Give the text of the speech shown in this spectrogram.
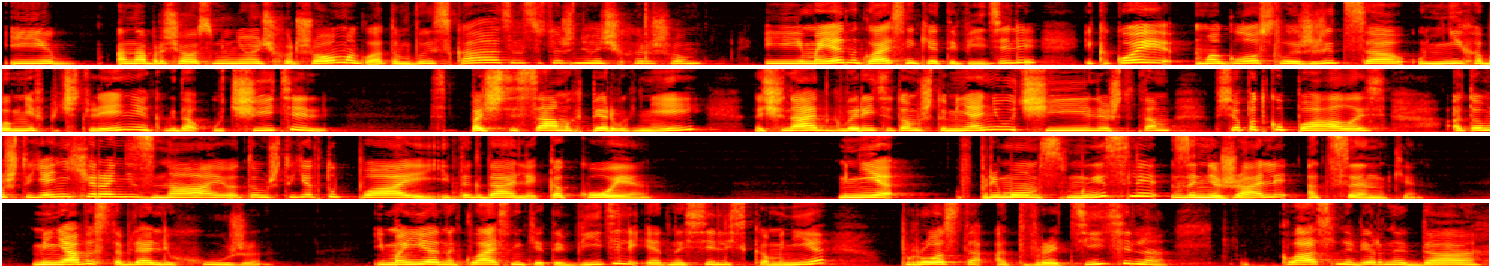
и она обращалась со мной не очень хорошо, могла там высказываться тоже не очень хорошо. И мои одноклассники это видели, и какое могло сложиться у них обо мне впечатление, когда учитель почти с самых первых дней начинает говорить о том, что меня не учили, что там все подкупалось, о том, что я ни хера не знаю, о том, что я тупая и так далее. Какое? Мне в прямом смысле занижали оценки. Меня выставляли хуже. И мои одноклассники это видели и относились ко мне просто отвратительно. Класс, наверное, до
